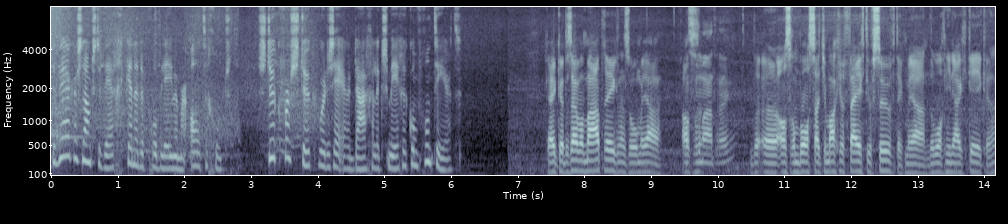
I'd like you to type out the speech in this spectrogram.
De werkers langs de weg kennen de problemen maar al te goed. Stuk voor stuk worden zij er dagelijks mee geconfronteerd. Kijk, er zijn wel maatregelen en zo, maar ja... Als er, maatregelen? De, uh, als er een bos staat, je mag er 50 of 70, maar ja, daar wordt niet naar gekeken. Hè.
